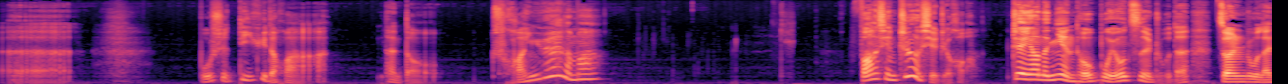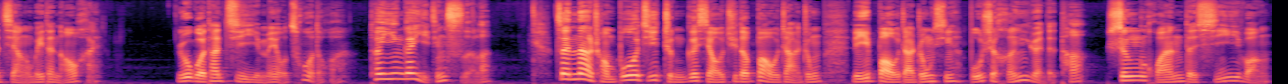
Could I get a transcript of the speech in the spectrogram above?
呃，不是地狱的话，难道穿越了吗？发现这些之后，这样的念头不由自主的钻入了蒋薇的脑海。如果他记忆没有错的话，他应该已经死了。在那场波及整个小区的爆炸中，离爆炸中心不是很远的他，生还的希望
